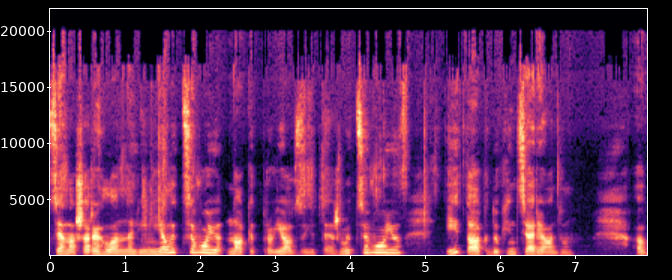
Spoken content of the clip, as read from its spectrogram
це наша регланна лінія лицевою, накид пров'язую теж лицевою, і так до кінця ряду. Е,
